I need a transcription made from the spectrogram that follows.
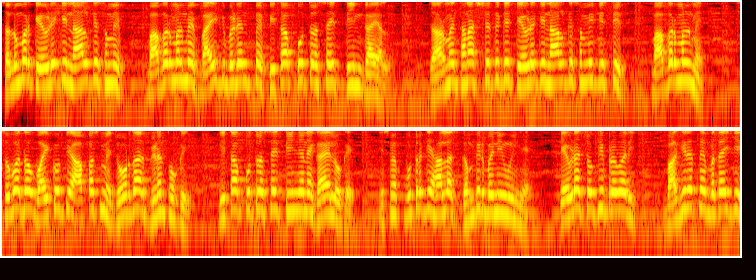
सलूमर केवड़े की नाल के समीप बाबरमल में बाइक भिड़ंत में पिता पुत्र सहित तीन घायल। जारमई थाना क्षेत्र के केवड़े की नाल के समीप स्थित बाबरमल में सुबह दो बाइकों की आपस में जोरदार भिड़ंत हो गई। पिता पुत्र सहित तीन जने घायल हो गए। इसमें पुत्र की हालत गंभीर बनी हुई है। केवड़ा चौकी प्रभारी भागीरथ ने बताया कि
